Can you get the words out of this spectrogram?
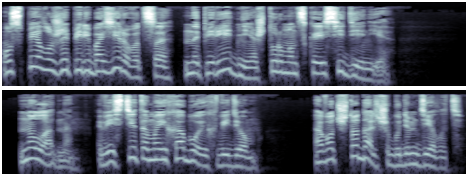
успел уже перебазироваться на переднее штурманское сиденье. Ну ладно, вести-то мы их обоих ведем. А вот что дальше будем делать?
